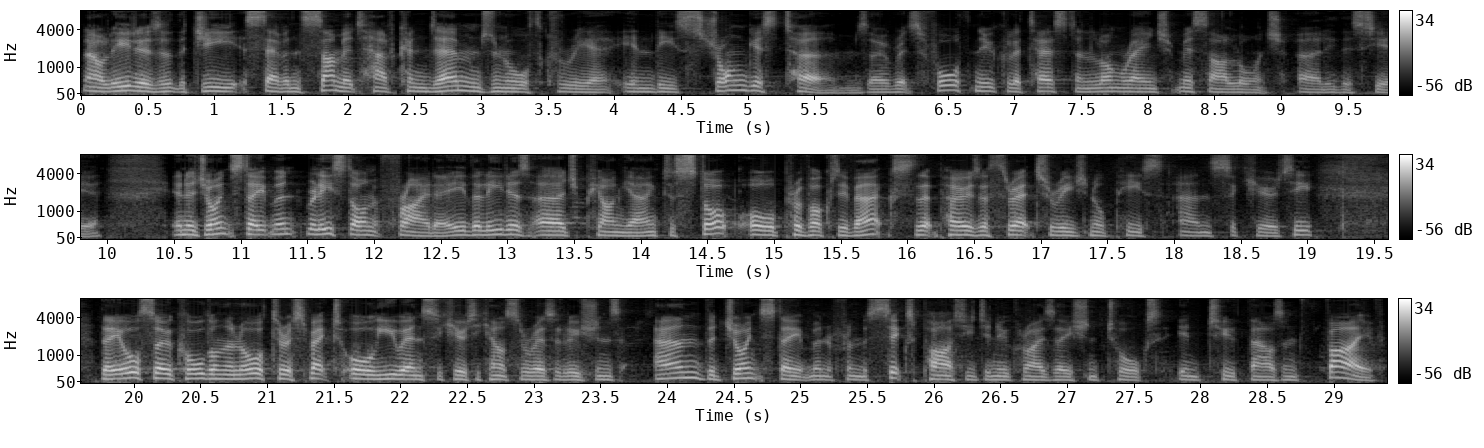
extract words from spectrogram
Now, leaders at the G7 summit have condemned North Korea in the strongest terms over its fourth nuclear test and long range missile launch early this year. In a joint statement released on Friday, the leaders urged Pyongyang to stop all provocative acts that pose a threat to regional peace and security. They also called on the North to respect all UN Security Council resolutions and the joint statement from the six party denuclearization talks in 2005.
